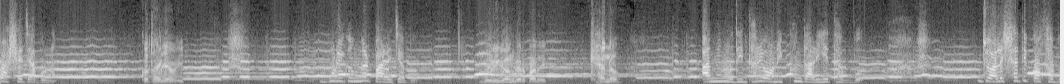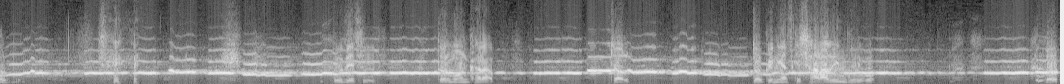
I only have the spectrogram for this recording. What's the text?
বাসায় যাব না। কোথায় যাবি? বুড়িগঙ্গার পাড়ে যাব। বুড়িগঙ্গার পারে কেন? আমি নদীর ধারে অনেকক্ষণ দাঁড়িয়ে থাকব। জলের সাথে কথা বলব। বুঝেছি তোর মন খারাপ। চল তোকে নিয়ে আজকে সারাদিন ঘুরবো। ওঠ।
